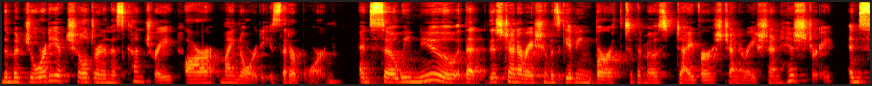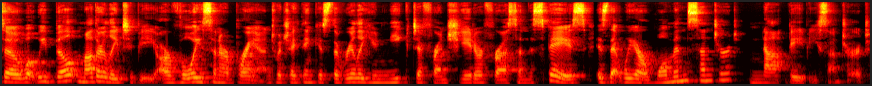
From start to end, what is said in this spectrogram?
the majority of children in this country are are minorities that are born. And so we knew that this generation was giving birth to the most diverse generation in history. And so what we built Motherly to be, our voice and our brand, which I think is the really unique differentiator for us in the space, is that we are woman centered, not baby centered.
